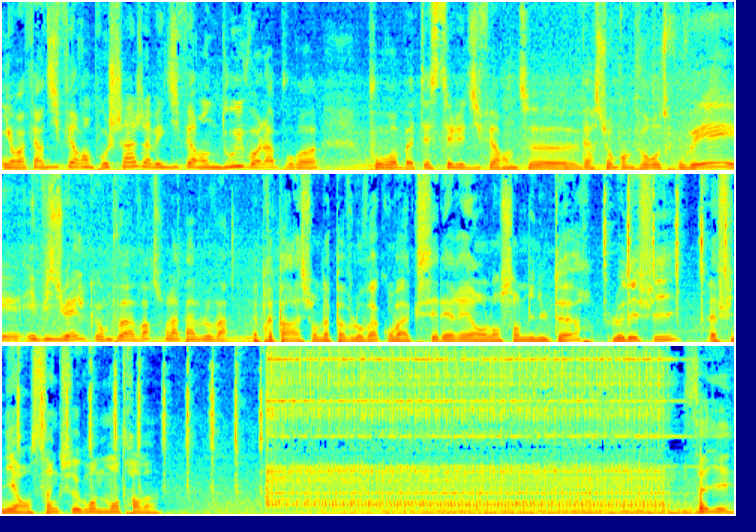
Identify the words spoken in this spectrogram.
Et on va faire différents pochages avec différentes douilles voilà, pour, euh, bah, tester les différentes euh, versions qu'on peut retrouver et, visuelles qu'on peut avoir sur la pavlova. La préparation de la pavlova qu'on va accélérer en lançant le minuteur. Le défi, la finir en 5 secondes montre en main. Ça y est,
